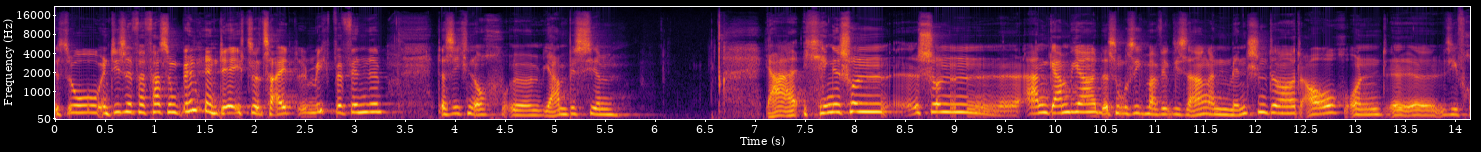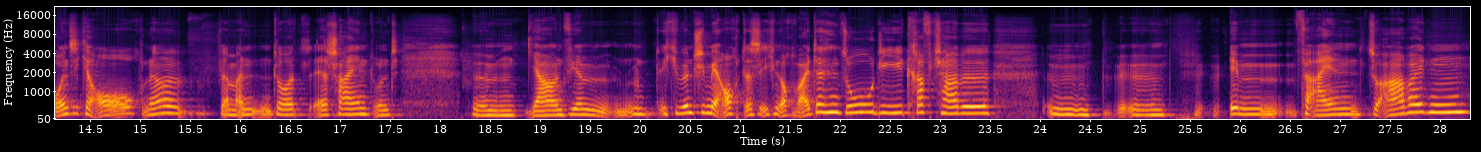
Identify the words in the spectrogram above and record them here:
so in dieser Verfassung bin, in der ich zurzeit mich befinde, dass ich noch äh, ja, ein bisschen ja, ich hänge schon, schon an Gambia, das muss ich mal wirklich sagen, an den Menschen dort auch. Und äh, sie freuen sich ja auch, ne, wenn man dort erscheint. Und ähm, ja, und wir, ich wünsche mir auch, dass ich noch weiterhin so die Kraft habe, ähm, äh, im Verein zu arbeiten,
